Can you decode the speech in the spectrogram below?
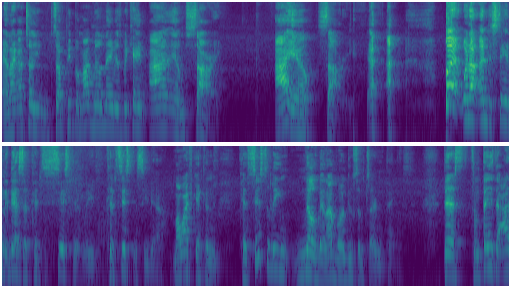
And like I tell you, some people, my middle name has became I am sorry. I am sorry. but what I understand that there's a consistently consistency there. My wife can, can consistently know that I'm going to do some certain things there's some things that I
